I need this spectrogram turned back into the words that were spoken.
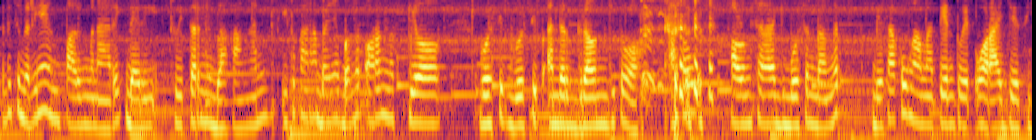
Tapi sebenarnya yang paling menarik dari Twitter nih belakangan itu karena banyak banget orang nge-spill gosip-gosip underground gitu loh. Atau kalau misalnya lagi bosen banget, biasa aku ngamatin tweet war aja sih.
